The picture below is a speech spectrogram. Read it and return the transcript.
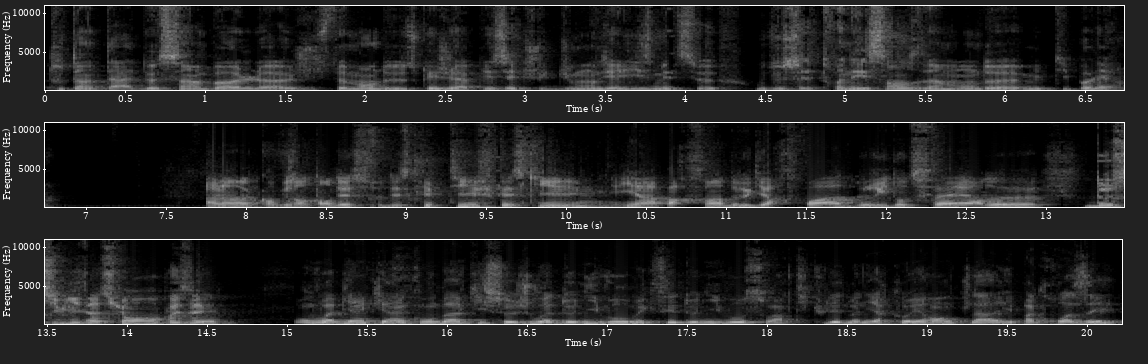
tout un tas de symboles euh, justement de ce que j'ai appelé cette chute du mondialisme et de ou de cette renaissance d'un monde multipolaire. Alain, quand vous entendez ce descriptif, est-ce qu'il y a un parfum de guerre froide, de rideau de fer, de deux civilisations opposées? On voit bien qu'il y a un combat qui se joue à deux niveaux, mais que ces deux niveaux sont articulés de manière cohérente, là, et pas croisés.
